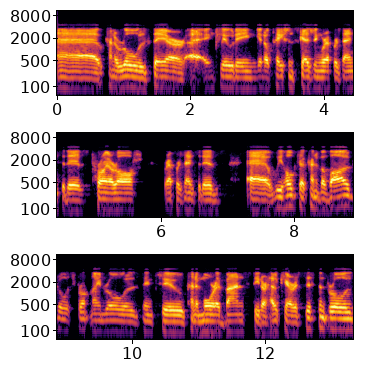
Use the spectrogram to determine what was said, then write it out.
uh, kind of roles there, uh, including, you know, patient scheduling representatives, prior auth representatives. Uh, we hope to kind of evolve those frontline roles into kind of more advanced either healthcare assistant roles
